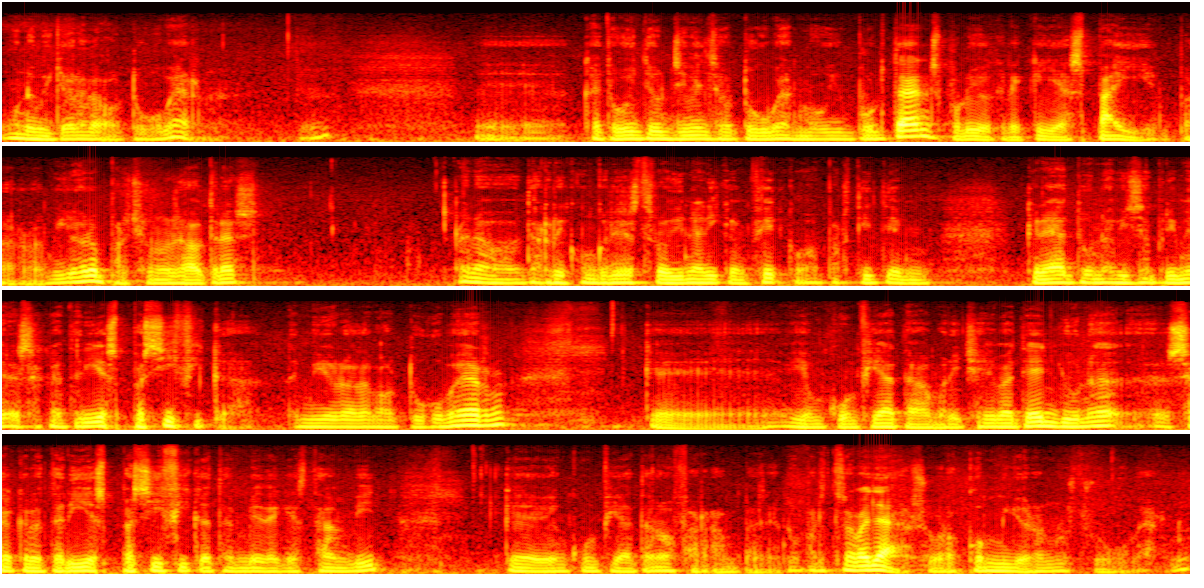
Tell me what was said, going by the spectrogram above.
una millora de l'autogovern. Eh, Catalunya té uns nivells d'autogovern molt importants, però jo crec que hi ha espai per la millora, per això nosaltres, en el darrer congrés extraordinari que hem fet com a partit, hem creat una viceprimera secretaria específica de millora de l'autogovern, que havíem confiat a Meritxell Batet, i una secretaria específica també d'aquest àmbit, que hem confiat en el Ferran Pedrer, no? per treballar sobre com millorar el nostre govern. No?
